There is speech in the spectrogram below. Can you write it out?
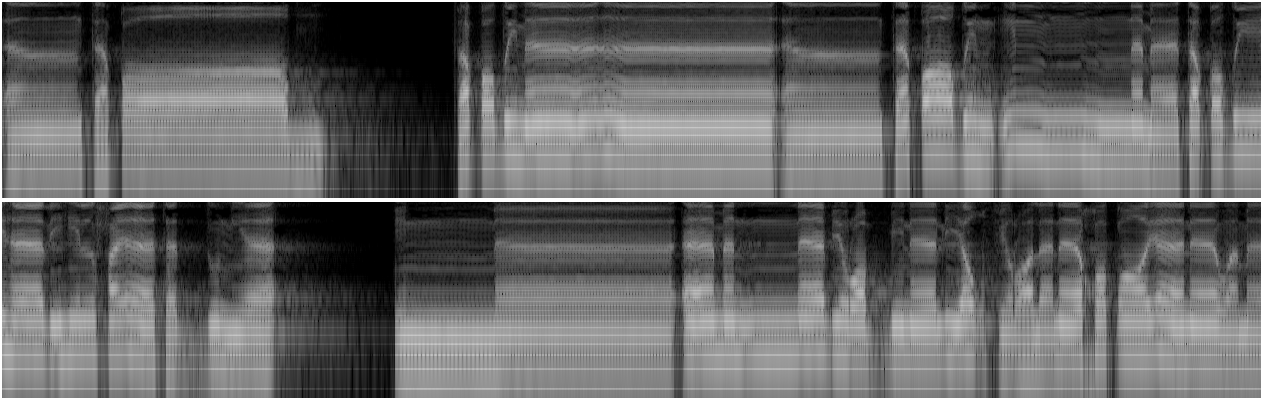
أنت قاض فاقض ما أنت قاض إنما تقضي هذه الحياة الدنيا. انا امنا بربنا ليغفر لنا خطايانا وما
